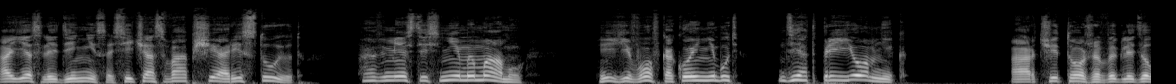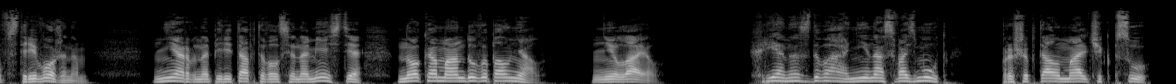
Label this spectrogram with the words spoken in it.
а если Дениса сейчас вообще арестуют, а вместе с ним и маму, и его в какой-нибудь дед-приемник? Арчи тоже выглядел встревоженным, нервно перетаптывался на месте, но команду выполнял, не лаял. «Хрена с два они нас возьмут!» — прошептал мальчик псу.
